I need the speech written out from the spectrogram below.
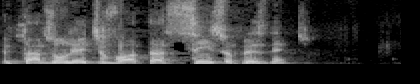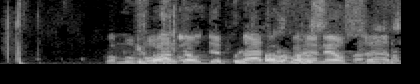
Deputado João Leite vota sim, senhor presidente. Como vota o deputado Coronel Santos?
